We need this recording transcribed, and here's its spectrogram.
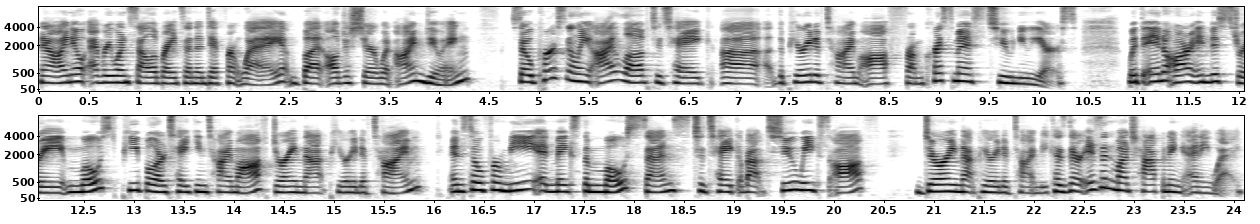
Now, I know everyone celebrates in a different way, but I'll just share what I'm doing. So, personally, I love to take uh, the period of time off from Christmas to New Year's. Within our industry, most people are taking time off during that period of time. And so, for me, it makes the most sense to take about two weeks off during that period of time because there isn't much happening anyway.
